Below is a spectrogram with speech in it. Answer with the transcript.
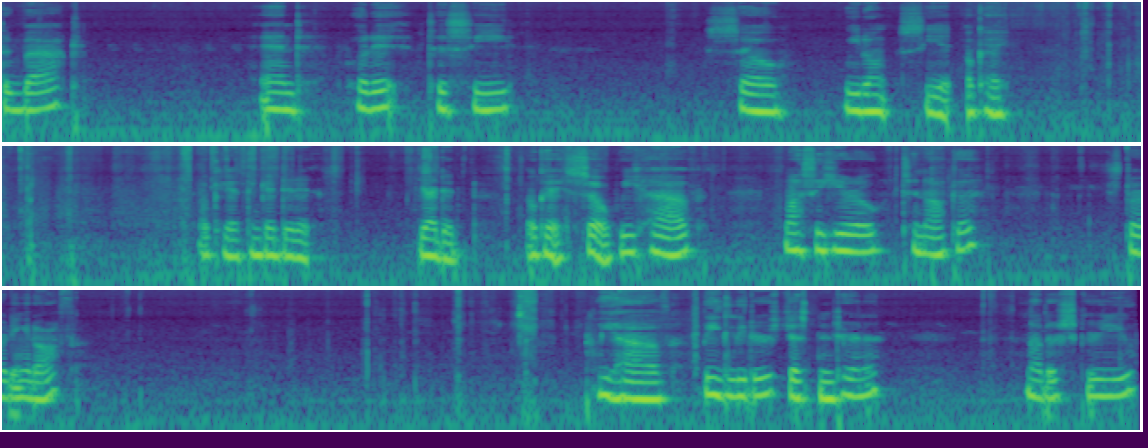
the back and put it to see so we don't see it. Okay. Okay, I think I did it. Yeah, I did. Okay, so we have Masahiro Tanaka starting it off. We have league leaders Justin Turner, another screw you.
